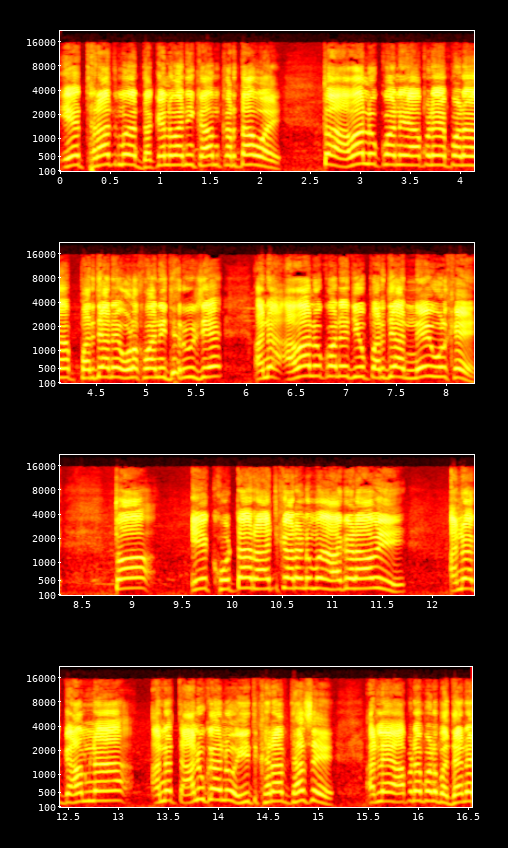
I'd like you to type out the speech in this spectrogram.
એ થરાદમાં ધકેલવાની કામ કરતા હોય, તો આવા લોકોને આપણે પણ પ્રજાને ઓળખવાની જરૂર છે અને આવા લોકોને જો પ્રજા નહીં ઓળખે, તો એ ખોટા રાજકારણમાં આગળ આવી અને ગામના અને તાલુકાનું હિત ખરાબ થશે એટલે આપણે પણ બધાને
